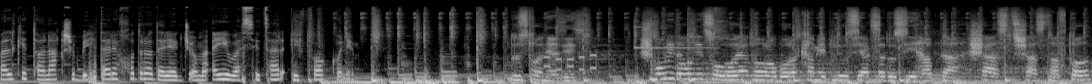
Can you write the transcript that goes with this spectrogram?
بلکه تا نقش بهتر خود را در یک جامعه وسیعتر ایفا کنیم. دوستان عزیز شما می توانید سوالات را با رقم پلوس 137 60 60 70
